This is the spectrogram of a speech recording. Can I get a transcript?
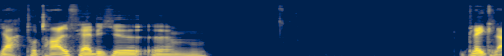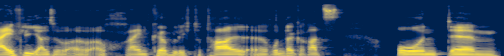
ja, total fertige ähm, Blake Lively, also auch rein körperlich total äh, runtergeratzt. Und ähm,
